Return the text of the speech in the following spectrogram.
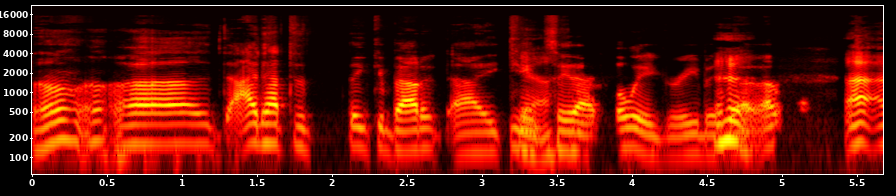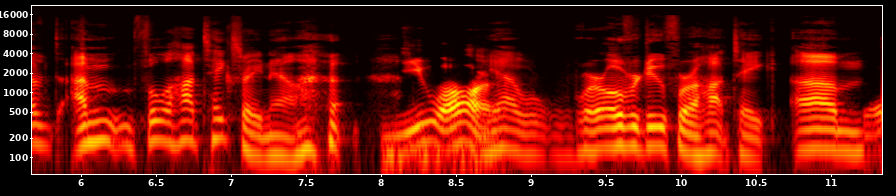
Uh, uh, I'd have to think about it. I can't Yeah. say that I fully agree, but uh, I, I'm- I'm full of hot takes right now. you are. yeah, we're overdue for a hot take. Um, Yeah.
